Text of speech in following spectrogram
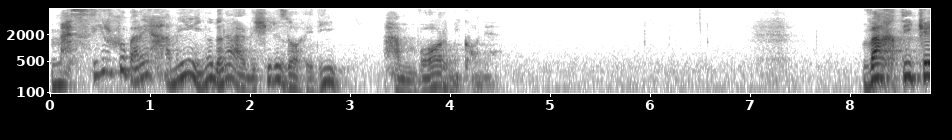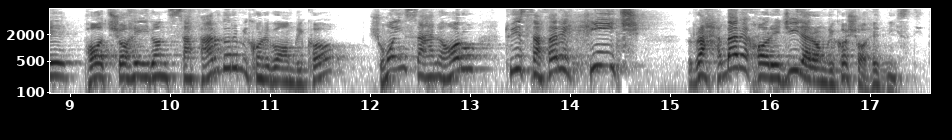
مسیر رو برای همه اینا داره اردشیر زاهدی هموار می‌کنه. وقتی که پادشاه ایران سفر داره می‌کنه به آمریکا شما این صحنه ها رو توی سفر هیچ رهبر خارجی در آمریکا شاهد نیستید.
